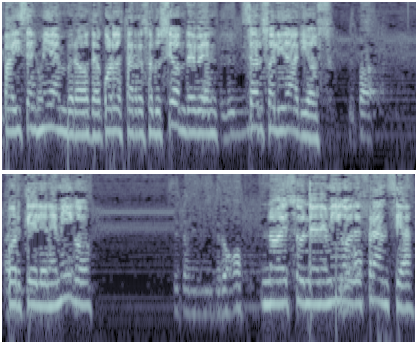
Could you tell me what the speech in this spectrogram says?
países miembros, de acuerdo a esta resolución, deben ser solidarios, porque el enemigo no es un enemigo de Francia,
